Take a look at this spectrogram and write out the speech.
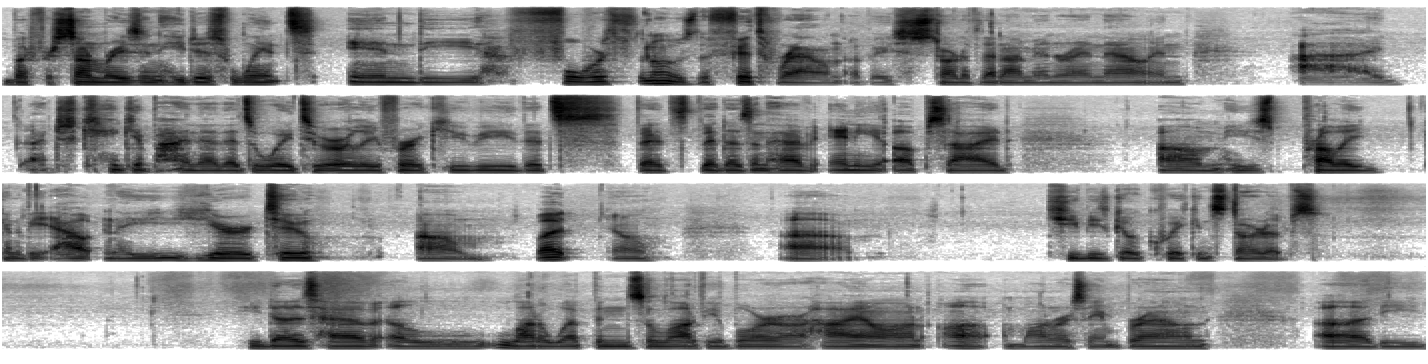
but for some reason he just went in the fourth. No, it was the fifth round of a startup that I'm in right now, and I I just can't get behind that. That's way too early for a QB. That's that's that doesn't have any upside. Um, he's probably going to be out in a year or two. Um, but you know, um, QBs go quick in startups. He does have a lot of weapons. A lot of people are, high on uh, Amon St. Brown. Uh, the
